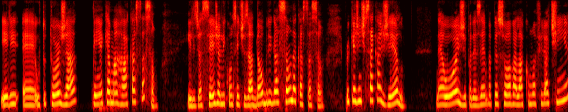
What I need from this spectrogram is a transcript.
ele, é, o tutor já tenha que amarrar a castração. Ele já seja ali conscientizado da obrigação da castração. Porque a gente seca gelo. Né? Hoje, por exemplo, a pessoa vai lá com uma filhotinha,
